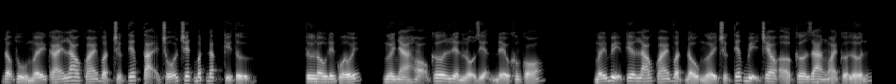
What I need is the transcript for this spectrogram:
đậu thủ mấy cái lao quái vật trực tiếp tại chỗ chết bất đắc kỳ tử. Từ đầu đến cuối, người nhà họ cơ liền lộ diện đều không có. Mấy vị kia lão quái vật đầu người trực tiếp bị treo ở cơ gia ngoài cửa lớn.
